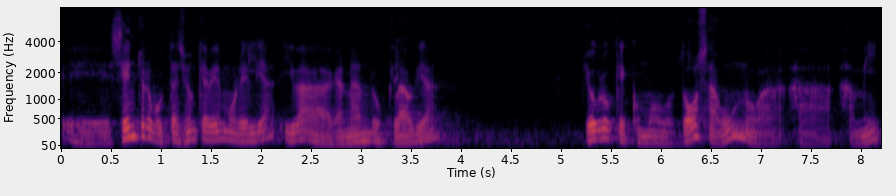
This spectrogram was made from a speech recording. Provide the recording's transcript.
eh, centro de votación que había en Morelia iba ganando Claudia, yo creo que como dos a uno a, a- a mí,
